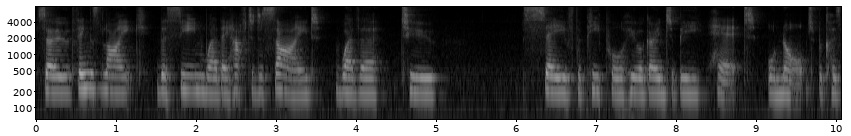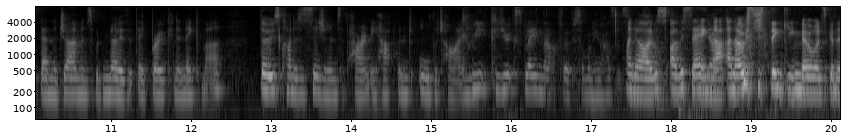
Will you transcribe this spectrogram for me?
So things like the scene where they have to decide whether to save the people who are going to be hit or not, because then the Germans would know that they'd broken Enigma. Those kind of decisions apparently happened all the time. could we? Could you explain that for someone who hasn't? I know. I was I was saying Yeah. that, and I was just thinking no one's gonna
